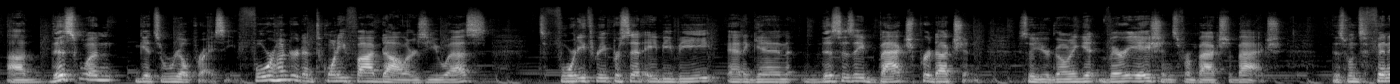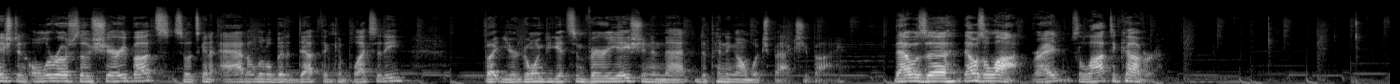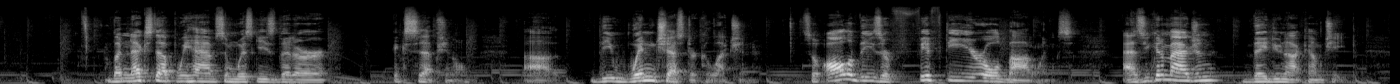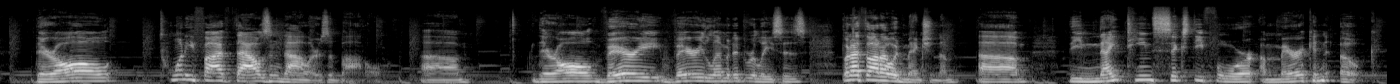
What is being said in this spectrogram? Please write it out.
Uh, this one gets real pricey, $425 US. It's 43% ABV, and again, this is a batch production, so you're going to get variations from batch to batch. This one's finished in Oloroso sherry butts, so it's going to add a little bit of depth and complexity but you're going to get some variation in that depending on which backs you buy. That was a that was a lot, right? It's a lot to cover. But next up, we have some whiskeys that are exceptional. Uh, the Winchester Collection. So all of these are 50-year-old bottlings. As you can imagine, they do not come cheap. They're all $25,000 a bottle. Um, they're all very, very limited releases, but I thought I would mention them. Um, the 1964 American Oak.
